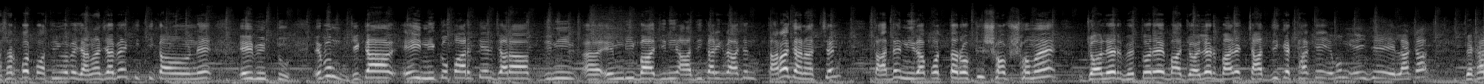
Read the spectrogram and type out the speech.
আসার পর প্রাথমিকভাবে জানা যাবে কি কী কারণে এই মৃত্যু। এবং যেটা এই নিকো পার্কের যারা যিনি এমডি বা যিনি আধিকারিকরা আছেন তারা জানাচ্ছেন তাদের নিরাপত্তা রক্ষী সব সময় জলের ভেতরে বা জলের বাইরে চারদিকে থাকে এবং এই যে এলাকা দেখা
